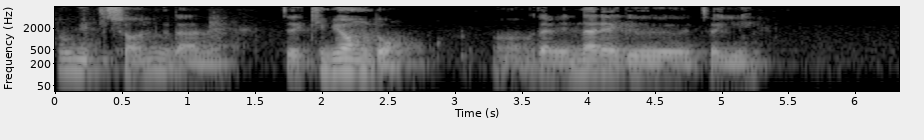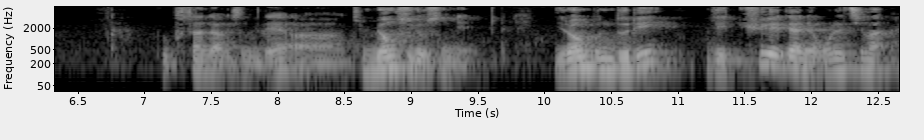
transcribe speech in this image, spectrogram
송기천 그다음에 이제 김영동 어 그다음에 옛날에 그 저기 그 부산 장신대 아, 김명수 교수님 이런 분들이 이제 Q에 대한 연구를 했지만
